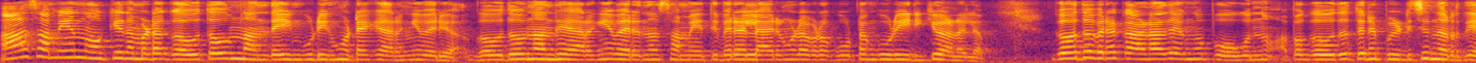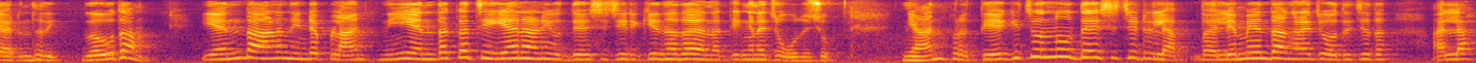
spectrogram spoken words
ആ സമയം നോക്കി നമ്മുടെ ഗൗതവും നന്ദയും കൂടി ഇങ്ങോട്ടേക്ക് ഇറങ്ങി വരിക. ഗൗതവും നന്ദയും ഇറങ്ങി വരുന്ന സമയത്ത് ഇവരെല്ലാവരും കൂടെ അവിടെ കൂട്ടം കൂടി ഇരിക്കുവാണല്ലോ. ഗൗതം ഇവരെ കാണാതെ അങ്ങ് പോകുന്നു. അപ്പോൾ ഗൗതത്തിനെ പിടിച്ചു നിർത്തി അരുന്ധതി ഗൗതം എന്താണ് നിന്റെ പ്ലാൻ നീ എന്തൊക്കെ ചെയ്യാനാണ് ഉദ്ദേശിച്ചിരിക്കുന്നത്? എന്നൊക്കെ ഇങ്ങനെ ചോദിച്ചു. ഞാൻ പ്രത്യേകിച്ചൊന്നും ഉദ്ദേശിച്ചിട്ടില്ല. വല്യമ്മ എന്താ അങ്ങനെ ചോദിച്ചത്? അല്ല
